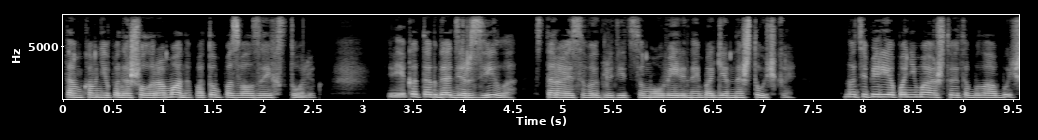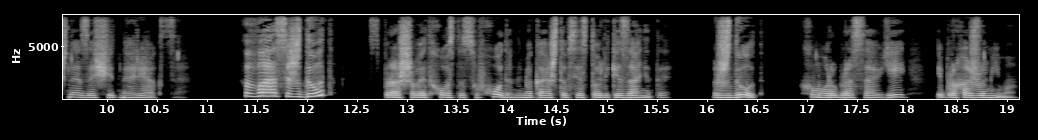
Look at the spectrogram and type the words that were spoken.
Там ко мне подошел Роман, а потом позвал за их столик. Вика тогда дерзила, стараясь выглядеть самоуверенной богемной штучкой. Но теперь я понимаю, что это была обычная защитная реакция. «Вас ждут?» — спрашивает хостес у входа, намекая, что все столики заняты. «Ждут», — хмуро бросаю ей и прохожу мимо.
